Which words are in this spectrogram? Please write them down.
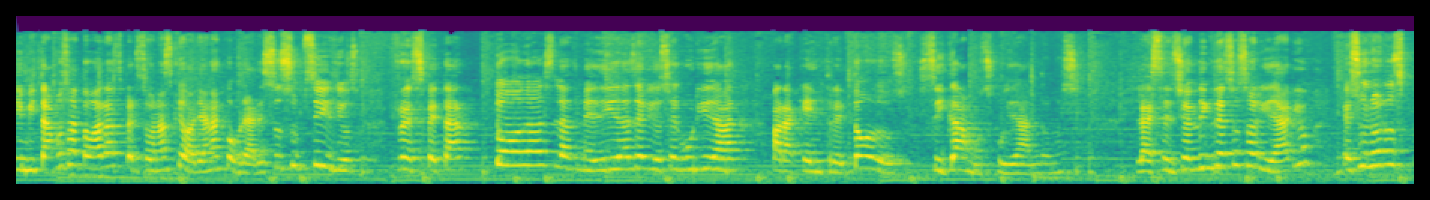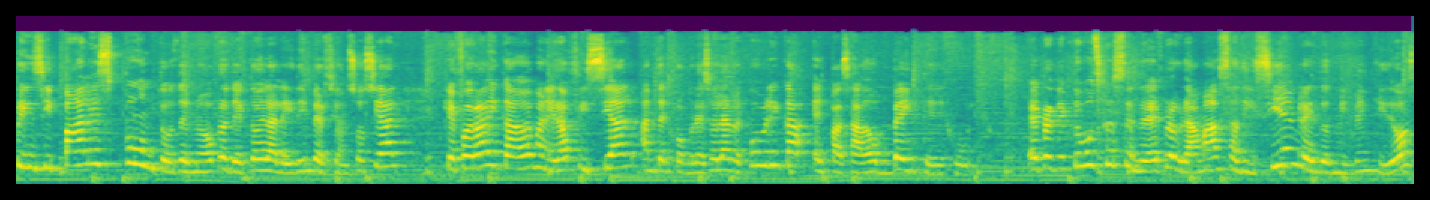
Invitamos a todas las personas que vayan a cobrar estos subsidios respetar todas las medidas de bioseguridad para que entre todos sigamos cuidándonos. La extensión de ingreso solidario es uno de los principales puntos del nuevo proyecto de la Ley de Inversión Social que fue radicado de manera oficial ante el Congreso de la República el pasado 20 de julio. El proyecto busca extender el programa hasta diciembre del 2022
